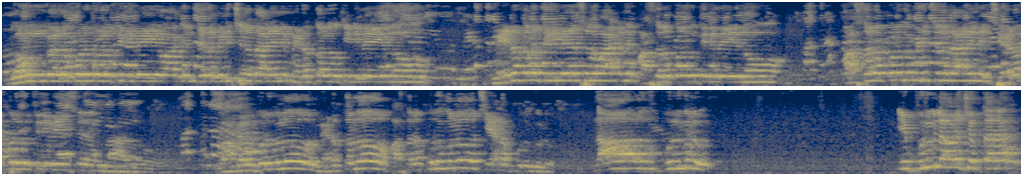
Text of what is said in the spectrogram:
దొంగల పురుగులు తినివేయి వాటిని చెద విడిచిన దానిని మిడతలు తినివేయును. మిడతలు తినివేసిన వాటిని పసర పురుగు తినివేయును. పసర పురుగు విడిచిన దానిని చీడ పురుగు తినివేసి ఉన్నారు దొంగల పురుగులు మిడతలు పసర పురుగులు చీడ పురుగులు. నాలుగు పురుగులు. ఈ పురుగులు ఎవరో చెప్తారా?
